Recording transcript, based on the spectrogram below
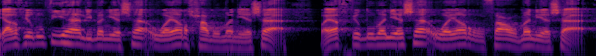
يغفر فيها لمن يشاء ويرحم من يشاء ويخفض من يشاء ويرفع من يشاء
